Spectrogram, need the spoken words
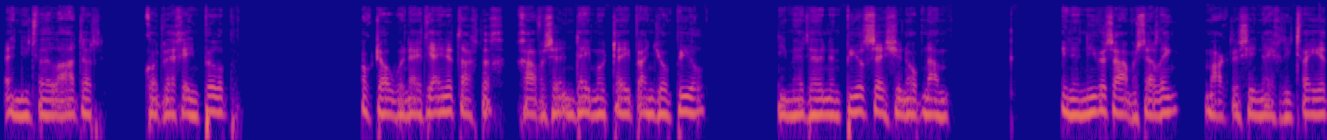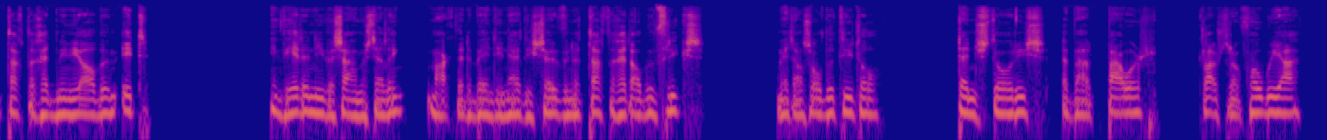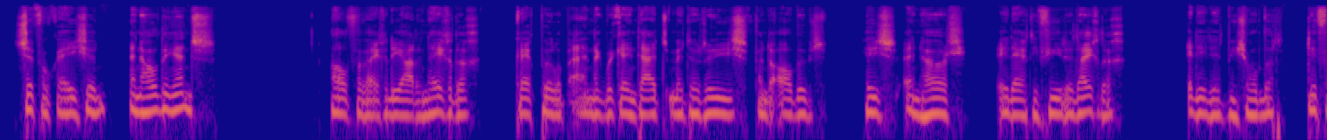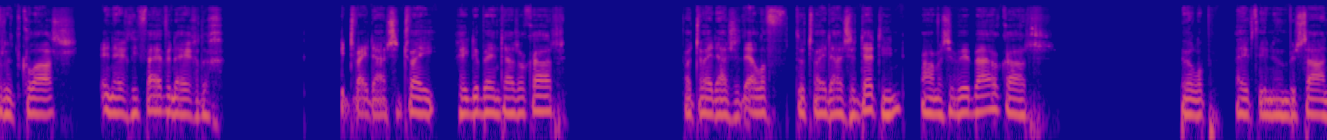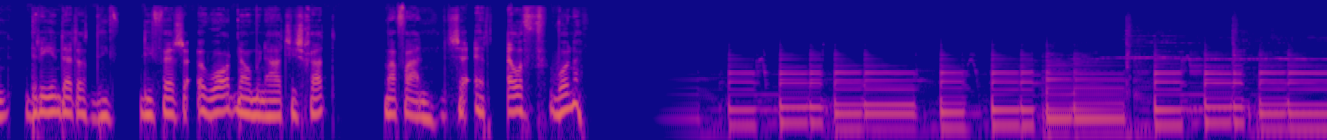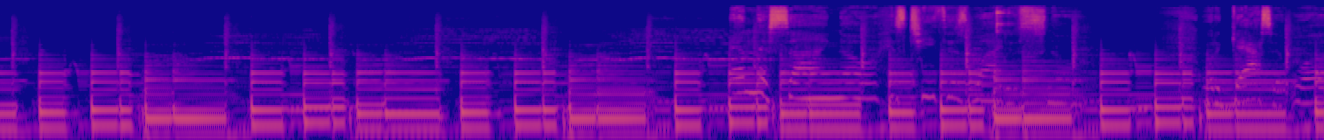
En niet veel later kortweg in Pulp. Oktober 1981 gaven ze een demotape aan John Peel, die met hun een Peel session opnam. In een nieuwe samenstelling maakten ze in 1982 het mini-album It. In weer een nieuwe samenstelling maakte de band in 1987 het album Freaks, met als ondertitel Ten Stories About Power, Claustrophobia, Suffocation en Holding Hands. Halverwege de jaren 90 kreeg Pulp eindelijk bekendheid met de release van de albums His and Hers in 1994 en in het bijzonder Different Class in 1995. In 2002 ging de band uit elkaar. Van 2011 tot 2013 kwamen ze weer bij elkaar. Pulp heeft in hun bestaan 33 di- diverse award-nominaties gehad, waarvan ze er 11 wonnen. This I know, his teeth as white as snow. What a gas it was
